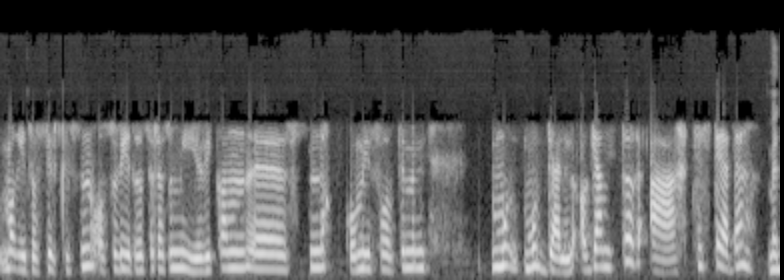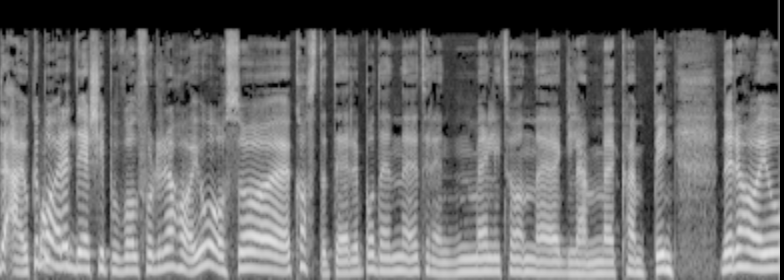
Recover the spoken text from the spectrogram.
Maritastiftelsen osv. Så, videre, så det er så mye vi kan eh, snakke om i forhold til. Men modellagenter er til stede. Men det er jo ikke bare det, Skippervold, for dere har jo også eh, kastet dere på den eh, trenden med litt sånn eh, glam-camping. Dere har jo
